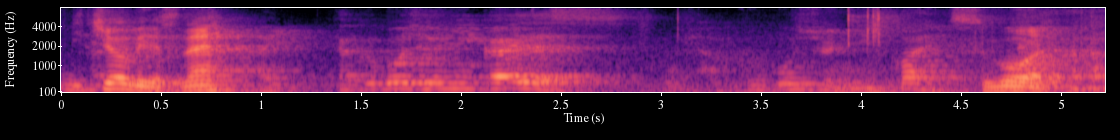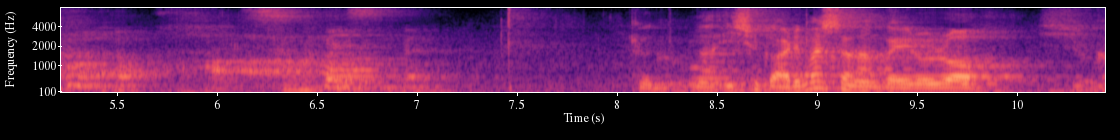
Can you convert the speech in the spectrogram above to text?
日曜日ですね。はい。152回です。152回？すごい。すごいですね。今日な1週間ありました？なんかいろいろ。1週間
